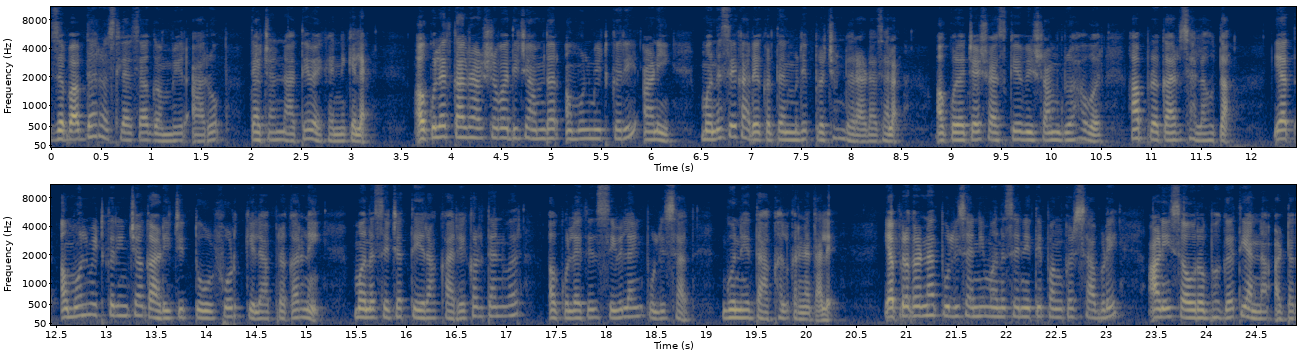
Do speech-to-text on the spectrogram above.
जबाबदार असल्याचा गंभीर आरोप त्याच्या नातेवाईकांनी केलाय. अकोल्यात काल राष्ट्रवादीचे आमदार अमोल मिटकरी आणि मनसे कार्यकर्त्यांमध्ये प्रचंड राडा झाला. अकोल्याच्या शासकीय विश्रामगृहावर हा प्रकार झाला होता. यात अमोल मिटकरींच्या गाडीची तोडफोड केल्याप्रकरणी मनसेच्या तेरा कार्यकर्त्यांवर अकोल्यातील सिव्हिल लाईन पोलिसात गुन्हे दाखल करण्यात आले. या प्रकरणात पोलिसांनी मनसे नेते पंकज साबळे आणि सौरभ भगत यांना अटक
